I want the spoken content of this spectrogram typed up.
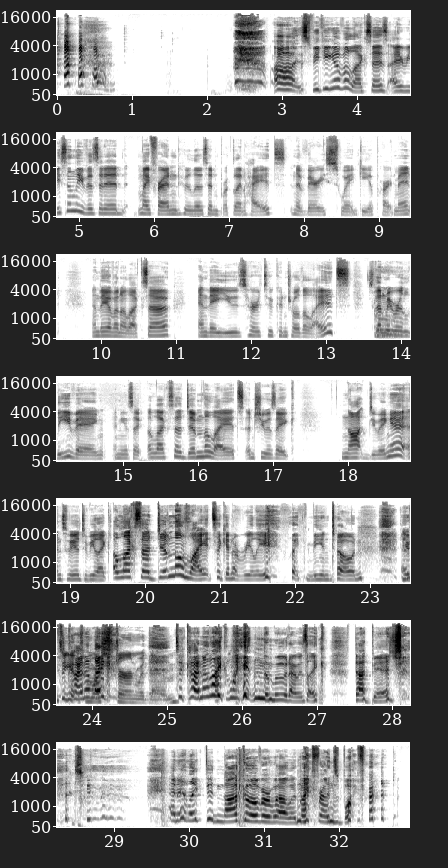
Uh, speaking of Alexas, I recently visited my friend who lives in Brooklyn Heights in a very swanky apartment, and they have an Alexa, and they use her to control the lights. So then we were leaving, and he was like, "Alexa, dim the lights," and she was like, not doing it, and so he had to be like, "Alexa, dim the lights," like in a really like mean tone. You And have to get kinda, more like stern with them. to kind of like lighten the mood, I was like, "That bitch." and it like did not go over well with my friend's boyfriend.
